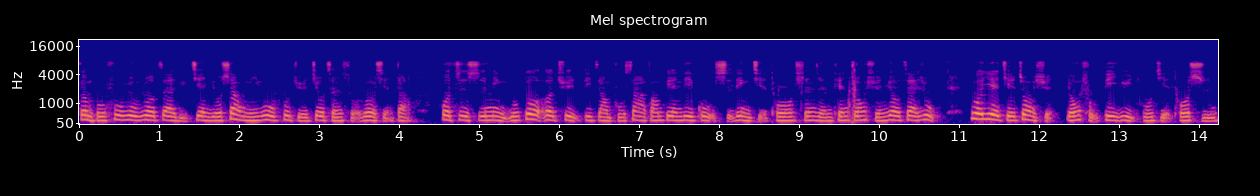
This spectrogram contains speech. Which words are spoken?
更不复入。若在屡见由上迷雾，不觉就曾所落险道，或致失命，如堕恶趣。地藏菩萨方便力故，使令解脱。生人天中，旋又再入。若业劫重选，永处地狱，无解脱时。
